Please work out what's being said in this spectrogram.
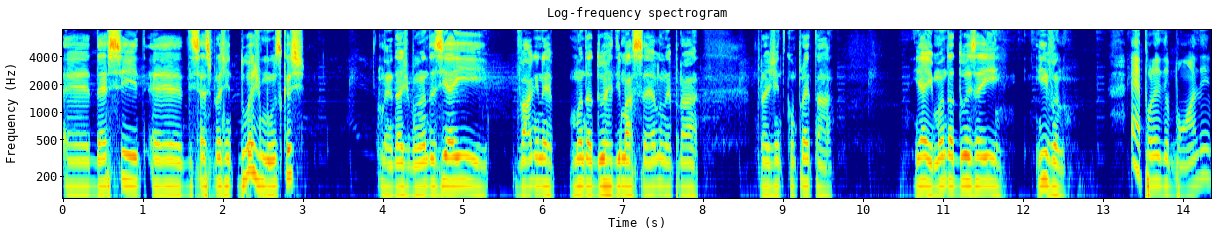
é, desse, é, dissesse gente duas músicas né, das bandas e aí Wagner manda duas de Marcelo, né, pra, pra gente completar. E aí, manda duas aí, Ivano. É, Polícia do Bonde,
